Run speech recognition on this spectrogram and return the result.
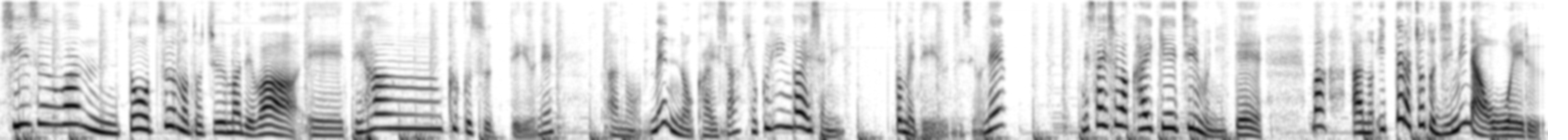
シーズン1と2の途中までは、えー、テハンククスっていうねあの麺の会社食品会社に勤めているんですよね。で最初は会計チームにいてまああの言ったらちょっと地味な OL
